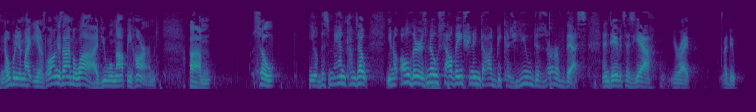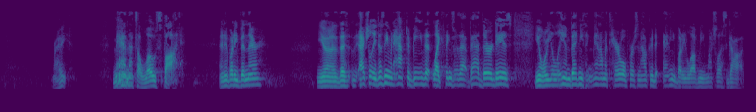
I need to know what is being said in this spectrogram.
nobody in my, you know, as long as I'm alive, you will not be harmed. Um, so, you know, this man comes out, you know, oh, there is no salvation in God because you deserve this. And David says, yeah, you're right. I do. Right? Man, that's a low spot. Anybody been there? You know, that, actually, it doesn't even have to be that like things are that bad. There are days, you know, where you lay in bed and you think, man, I'm a terrible person. How could anybody love me, much less God?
